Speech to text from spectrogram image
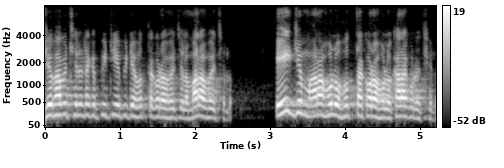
যেভাবে ছেলেটাকে পিটিয়ে পিটিয়ে হত্যা করা হয়েছিল, মারা হয়েছিল এই যে মারা হলো, হত্যা করা হলো, কারা করেছিল?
